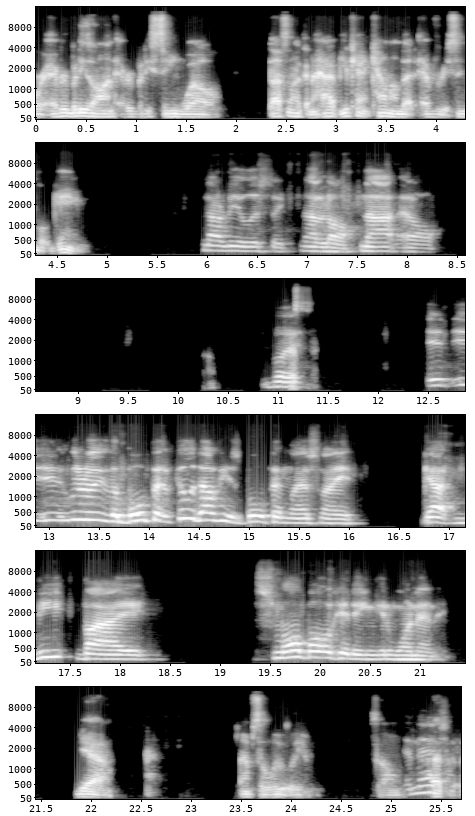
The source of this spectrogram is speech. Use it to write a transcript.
where everybody's on, everybody's seeing well. That's not going to happen. You can't count on that every single game. Not realistic. Not at all. Not at all. But it, it literally the bullpen Philadelphia's bullpen last night got beat by small ball hitting in one inning. Yeah, absolutely. So and that's that,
